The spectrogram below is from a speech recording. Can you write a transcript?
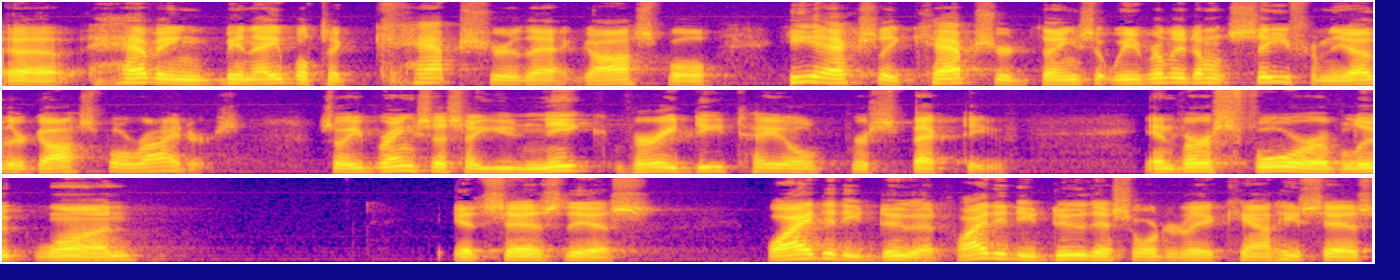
uh, having been able to capture that gospel, he actually captured things that we really don't see from the other gospel writers. So he brings us a unique, very detailed perspective. In verse 4 of Luke 1, it says this Why did he do it? Why did he do this orderly account? He says,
